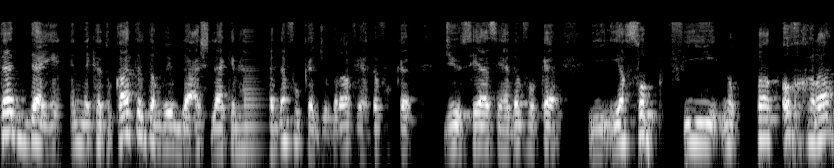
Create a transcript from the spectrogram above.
تدعي إنك تقاتل تنظيم داعش لكن هدفك جغرافي هدفك جيوسياسي هدفك يصب في نقاط أخرى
